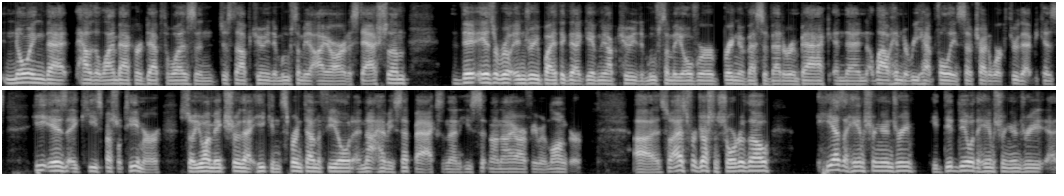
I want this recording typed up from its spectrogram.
knowing that how the linebacker depth was and just the opportunity to move somebody to IR to stash them there is a real injury, but I think that gave him the opportunity to move somebody over, bring a vested veteran back, and then allow him to rehab fully instead of trying to work through that because he is a key special teamer. So you want to make sure that he can sprint down the field and not have any setbacks, and then he's sitting on IR for even longer. Uh, so as for Justin Shorter, though, he has a hamstring injury. He did deal with a hamstring injury uh,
